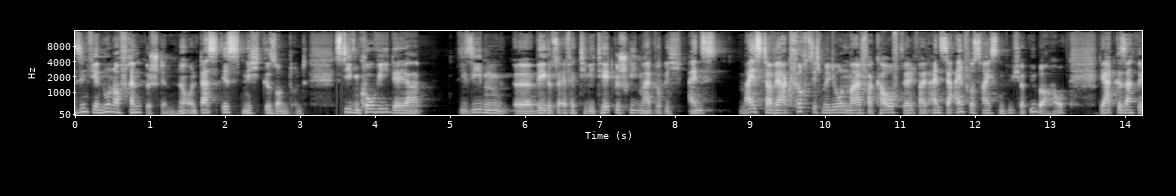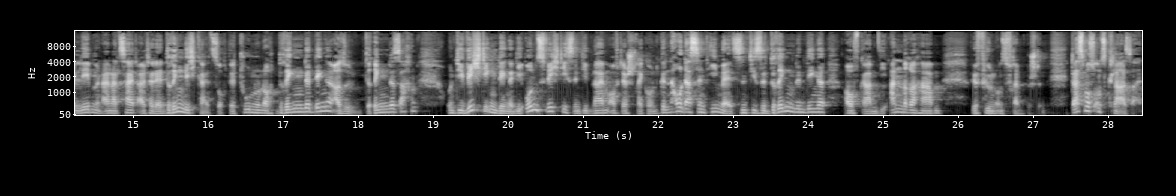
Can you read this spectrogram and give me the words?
sind wir nur noch fremdbestimmt. Ne? Und das ist nicht gesund. Und Stephen Covey, der ja die sieben äh, Wege zur Effektivität geschrieben hat, wirklich eins Meisterwerk, 40 Millionen Mal verkauft, weltweit eins der einflussreichsten Bücher überhaupt. Der hat gesagt, wir leben in einer Zeitalter der Dringlichkeitssucht. Wir tun nur noch dringende Dinge, also dringende Sachen. Und die wichtigen Dinge, die uns wichtig sind, die bleiben auf der Strecke. Und genau das sind E-Mails, sind diese dringenden Dinge, Aufgaben, die andere haben. Wir fühlen uns fremdbestimmt. Das muss uns klar sein.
